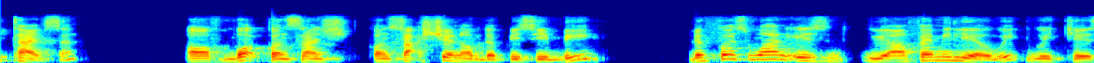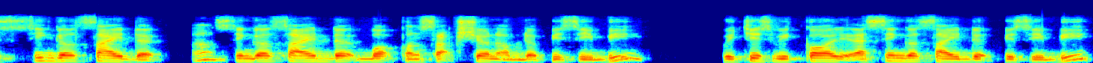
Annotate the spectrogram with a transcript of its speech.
types eh, of board construction construction of the PCB. The first one is we are familiar with, which is single-sided, uh, single-sided board construction of the PCB, which is we call it a single-sided PCB.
